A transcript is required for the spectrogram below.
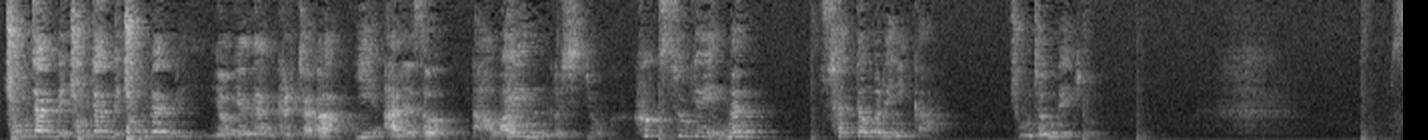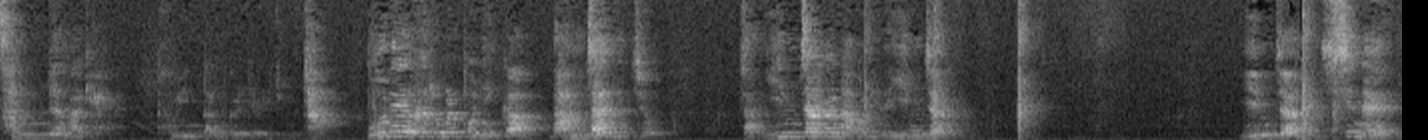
중장비 중장비 중장비 여기에 대한 글자가 이 안에서 나와 있는 것이죠. 흙 속에 있는 쇳덩어리니까 중정비죠. 선명하게 보인다는 걸 이야기해 줍니다. 자, 운의 흐름을 보니까 남자는 있죠. 자, 임자가 나옵니다. 임자. 임자, 신해,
